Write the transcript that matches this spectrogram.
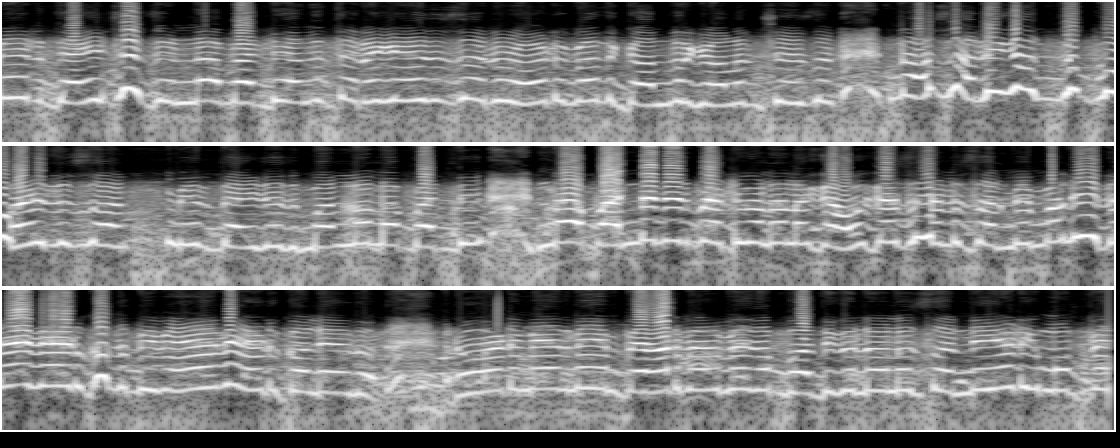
మీరు దయచేసి ఉన్న బట్టి అంత తిరిగేది సార్ రోడ్డు మీద గందరగోళం చేశారు. నా సరిగ్గా అంత పోయింది సార్. మీరు దయచేసి మళ్ళీ నా బండి నా బండి నేను పెట్టుకోవడానికి అవకాశం ఉంది సార్? మిమ్మల్ని ఇదే వేడుకోదు. మేమే వేడుకోలేదు. రోడ్డు మీద మేము పేడ మీద మీద బతుకున్నాం సార్. నీటికి ముప్పై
